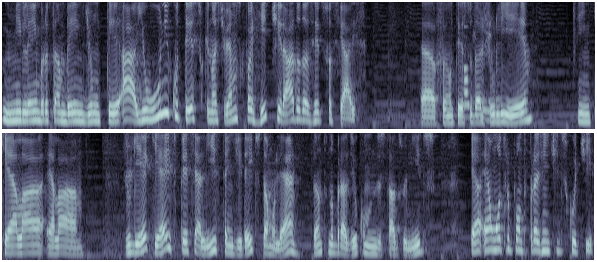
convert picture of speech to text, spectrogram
me lembro também de um texto. Ah, e o único texto que nós tivemos que foi retirado das redes sociais. Uh, foi um texto da Julie, em que ela, ela. Julie, que é especialista em direitos da mulher, tanto no Brasil como nos Estados Unidos, é, é um outro ponto para a gente discutir.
